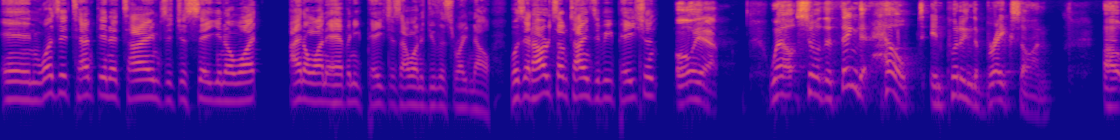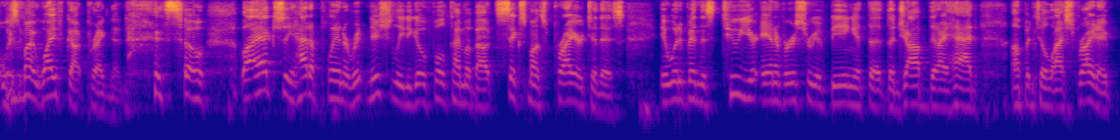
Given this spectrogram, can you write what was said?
And was it tempting at times to just say, you know what, I don't want to have any patience. I want to do this right now. Was it hard sometimes to be patient? Oh, yeah. Well, so the thing that helped in putting the brakes on uh, was my wife got pregnant. so well, I actually had a plan initially to go full time about six months prior to this. It would have been this two year anniversary of being at the, the job that I had up until last Friday.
